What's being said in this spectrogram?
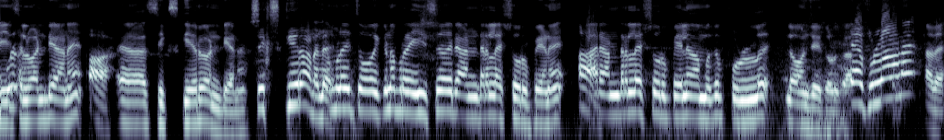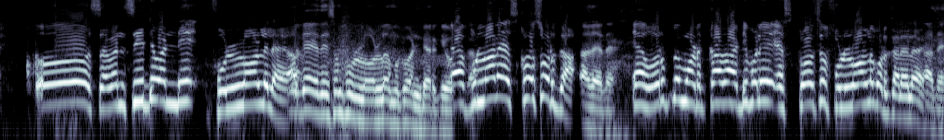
ഡീസൽ വണ്ടിയാണ്. സിക്സ് ഗിയർ വണ്ടിയാണ്. സിക്സ് ഗിയർ ആണല്ലേ? നമ്മൾ ചോദിക്കുന്ന പ്രൈസ് രണ്ടര ലക്ഷം റുപ്യാണ് ആ രണ്ടര ലക്ഷം റുപ്യയിൽ നമുക്ക് ഫുള്ള് ലോൺ ചെയ്ത് കൊടുക്കാം. ഫുള്ളാണ് അതെ. ഓ സെവൻ സീറ്റ് വണ്ടി ഫുൾ ഓണിൽ നമുക്ക് ഏകദേശം ഫുൾ ഓണിൽ നമുക്ക് വണ്ടി ഇറക്കി ഫുൾ ഓൺ എക്സ്ക്ലോസ് കൊടുക്കാം. അതെ അതെ. ഉറുപ്പ് മുടക്കാതെ അടിപൊളി എക്സ്ക്ലോസ് ഫുൾ ഓണിൽ കൊടുക്കാം അല്ലേ അതെ.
